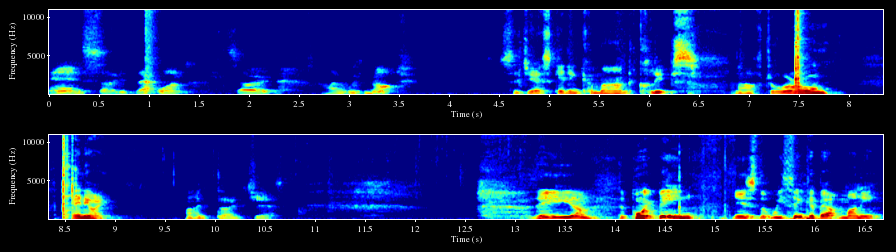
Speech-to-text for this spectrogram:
And so did that one. So I would not suggest getting command clips after all. Anyway, I digest. The, um, the point being is that we think about money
